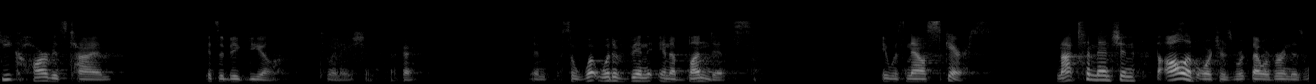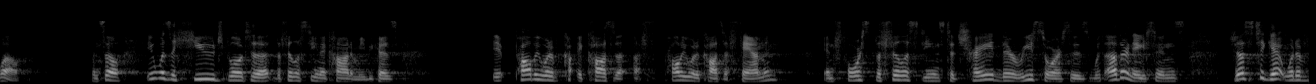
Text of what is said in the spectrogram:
peak harvest time, it's a big deal to a nation. Okay, and so what would have been in abundance, it was now scarce. Not to mention the olive orchards were, that were burned as well. And so it was a huge blow to the Philistine economy because it probably would have it caused a, a, probably would have caused a famine and forced the Philistines to trade their resources with other nations just to get what, have,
